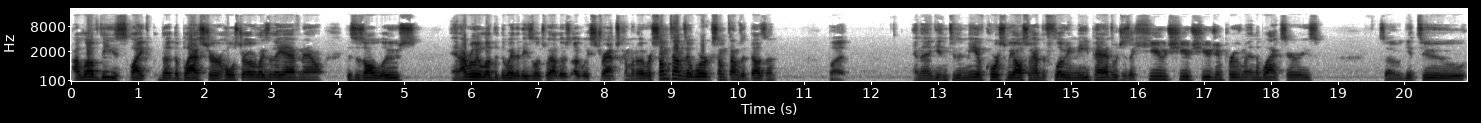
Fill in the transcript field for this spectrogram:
I love these, like the, the blaster holster overlays that they have now. This is all loose. And I really love the, the way that these looks without those ugly straps coming over. Sometimes it works, sometimes it doesn't. But and then getting to the knee, of course, we also have the floating knee pads, which is a huge, huge, huge improvement in the Black Series. So get to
